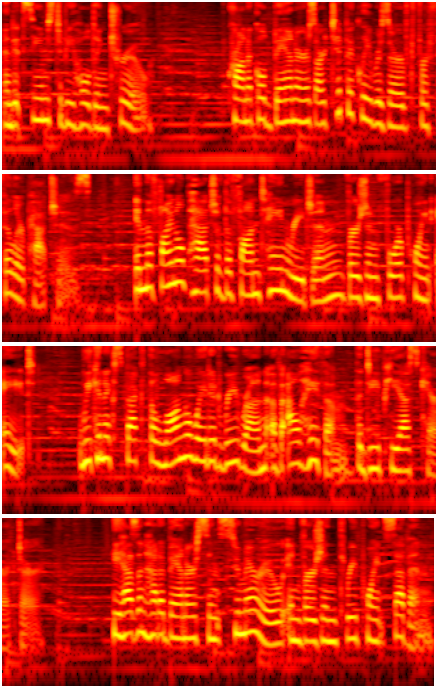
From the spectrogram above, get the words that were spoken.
and it seems to be holding true. Chronicled banners are typically reserved for filler patches. In the final patch of the Fontaine region, version 4.8, we can expect the long-awaited rerun of Alhaitham, the DPS character. He hasn't had a banner since Sumeru in version 3.7,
